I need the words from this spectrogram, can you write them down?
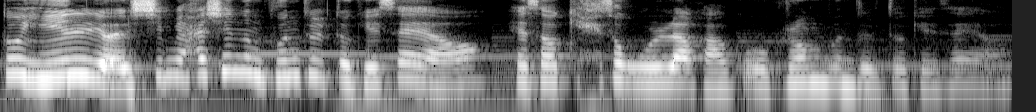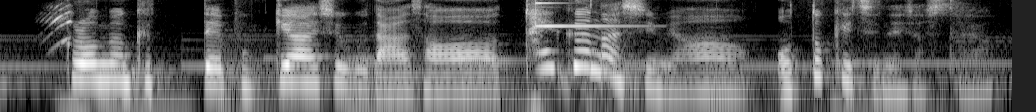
또 일 열심히 하시는 분들도 계세요. 해서 계속 올라가고 그런 분들도 계세요. 그러면 그때 복귀하시고 나서 퇴근하시면 어떻게 지내셨어요?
